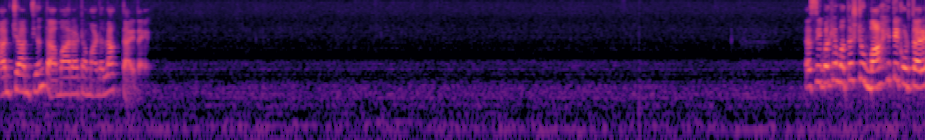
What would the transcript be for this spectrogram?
ರಾಜ್ಯಾದ್ಯಂತ ಮಾರಾಟ ಮಾಡಲಾಗ್ತಾ ಇದೆ. ಎಸ್, ಈ ಬಗ್ಗೆ ಮತ್ತಷ್ಟು ಮಾಹಿತಿ ಕೊಡ್ತಾರೆ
